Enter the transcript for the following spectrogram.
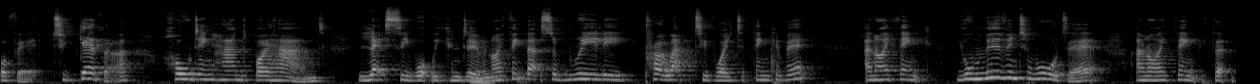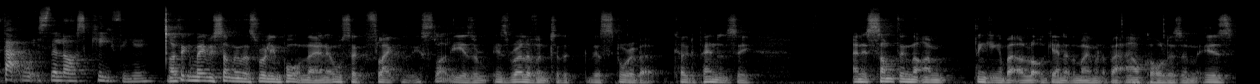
of it together, holding hand by hand, let's see what we can do. Mm. And I think that's a really proactive way to think of it. And I think you're moving towards it. And I think that that is the last key for you. I think maybe something that's really important there, and it also flag, slightly is, is relevant to the, the story about codependency. And it's something that I'm thinking about a lot again at the moment about alcoholism is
